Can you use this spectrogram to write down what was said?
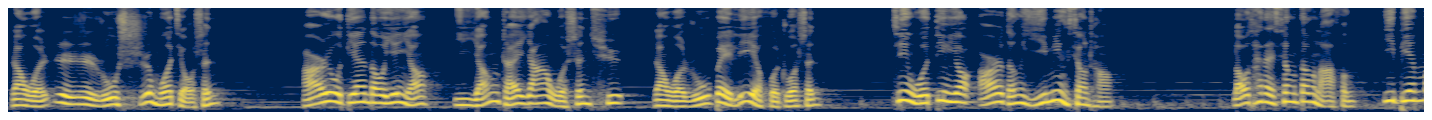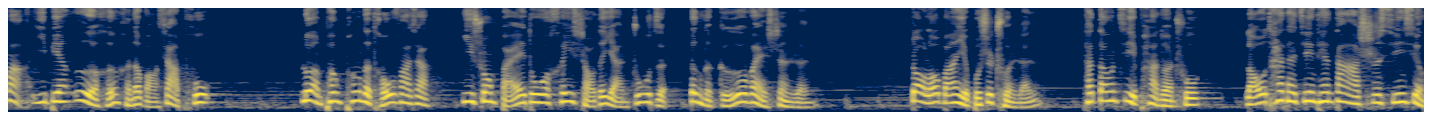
让我日日如石磨绞身。而又颠倒阴阳，以阳宅压我身躯，让我如被烈火灼身。今我定要尔等一命相偿！老太太相当拉风，一边骂一边恶狠狠地往下扑。乱蓬蓬的头发下，一双白多黑少的眼珠子瞪得格外瘆人。赵老板也不是蠢人，他当即判断出老太太今天大失心性，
